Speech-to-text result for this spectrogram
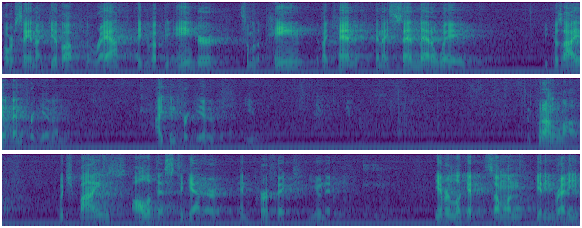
But we're saying I give up the wrath, I give up the anger, some of the pain, if I can, and I send that away because I have been forgiven, I can forgive you. And put on love, which binds all of this together in perfect unity. You ever look at someone getting ready,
